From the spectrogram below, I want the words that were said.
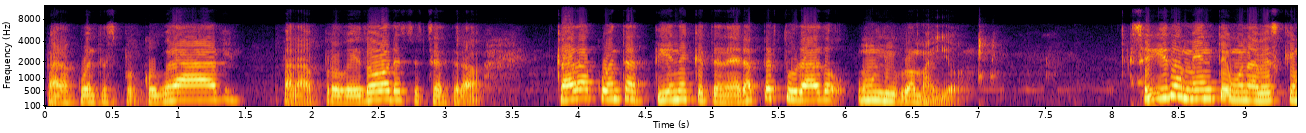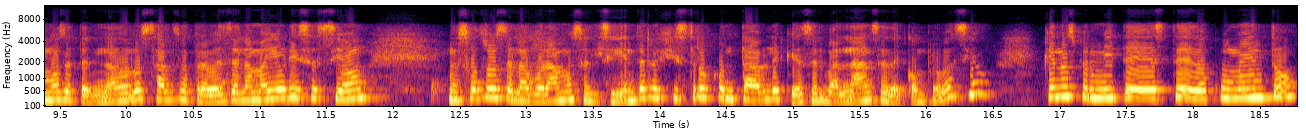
para cuentas por cobrar, para proveedores, etcétera. Cada cuenta tiene que tener aperturado un libro mayor. Seguidamente, una vez que hemos determinado los saldos a través de la mayorización, nosotros elaboramos el siguiente registro contable que es el balance de comprobación, que nos permite este documento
